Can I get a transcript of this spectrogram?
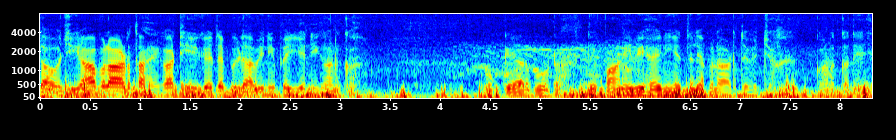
ਲਓ ਜੀ, ਆਹ ਪਲਾਟ ਤਾਂ ਹੈਗਾ, ਠੀਕ ਹੈ, ਤੇ ਪੀੜਾ ਵੀ ਨਹੀਂ ਪਈ ਇੰਨੀ ਕਣਕ। ਓਕੇ ਆ ਰਿਪੋਰਟ ਤੇ ਪਾਣੀ ਵੀ ਹੈ ਨਹੀਂ ਇੱਧਰਲੇ ਪਲਾਟ ਦੇ ਵਿੱਚ, ਕਣਕ ਦੇ 'ਚ।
